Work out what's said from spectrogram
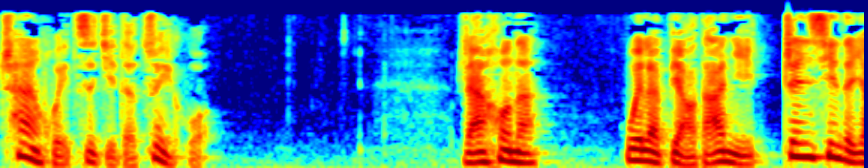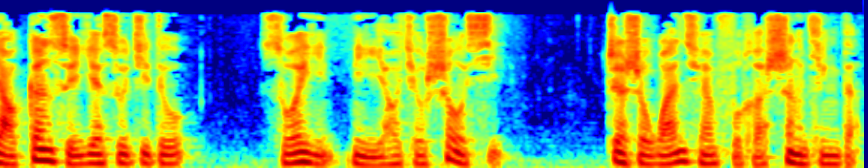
忏悔自己的罪过。然后呢？为了表达你真心的要跟随耶稣基督，所以你要求受洗，这是完全符合圣经的。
